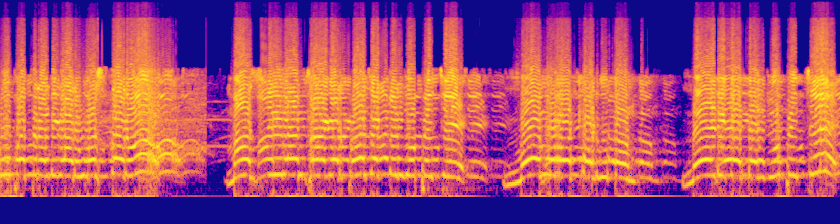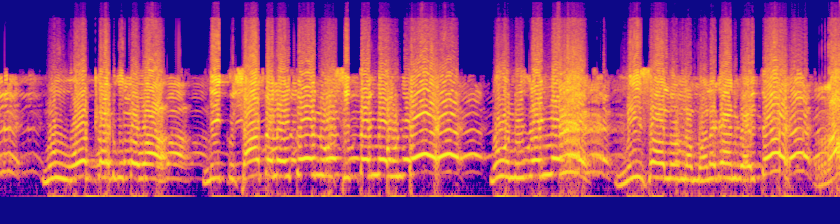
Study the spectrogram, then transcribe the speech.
భూపత్ రెడ్డి గారు వస్తారు. మా శ్రీరామ్ సాగర్ ప్రాజెక్టును చూపించి మేము ఓట్లు అడుగుతాం. మేడిగడ్డను చూపించి నువ్వు ఓట్లు అడుగుతావా? నీకు శాతనైతే నువ్వు సిద్ధంగా ఉంటే నువ్వు నిజంగానే మీసాలున్న మునగానికి అయితే రా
